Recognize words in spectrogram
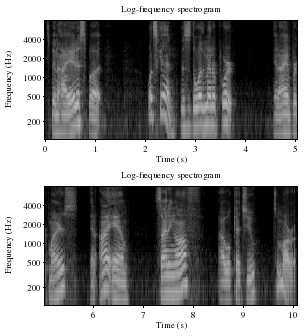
It's been a hiatus, but once again, this is the Weatherman Report, and I am Brick Myers, and I am signing off. I will catch you tomorrow.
